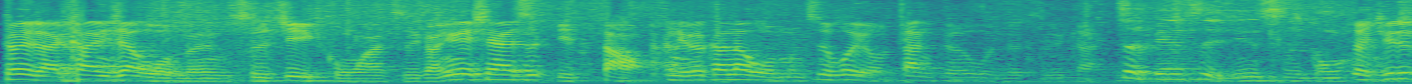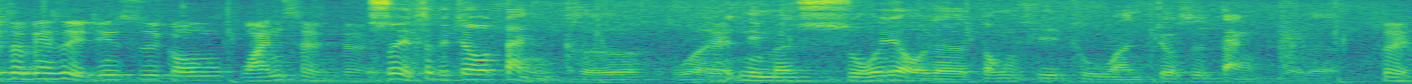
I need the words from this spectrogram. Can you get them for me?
可以来看一下我们实际滚完质感，因为现在是一道，你会看到我们是会有蛋壳纹的质感。这边是已经施工，对，其实这边是已经施工完成的。所以这个叫蛋壳纹。你们所有的东西涂完就是蛋壳的。对，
